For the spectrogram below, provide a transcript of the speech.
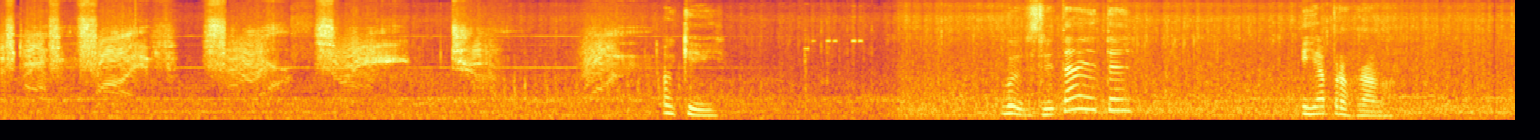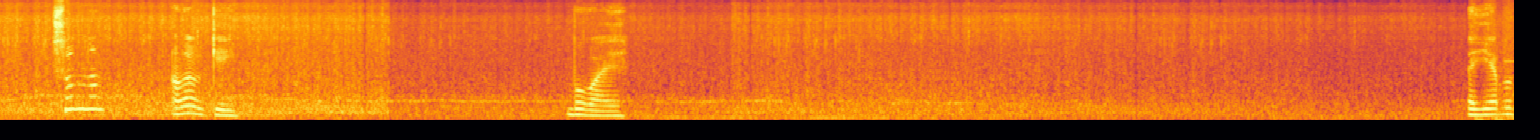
lift off in 5, 4, 3, 2, 1. Окей. Ви взлітаєте, і я програла. Сумно, але окей. Буває. Та я б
